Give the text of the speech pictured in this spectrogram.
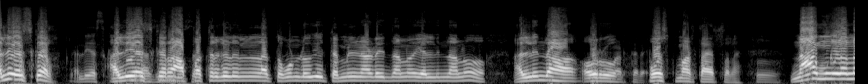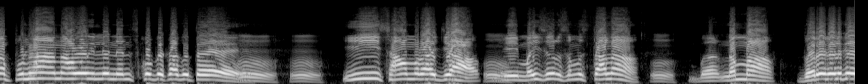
ಅಲಿ ಅಸ್ಕರ್. ಅಲಿ ಅಸ್ಕರ್. ಆ ಪತ್ರಗಳನ್ನೆಲ್ಲ ತಗೊಂಡೋಗಿ ತಮಿಳ್ನಾಡಿಂದಾನೋ ಎಲ್ಲಿಂದಾನೋ ಅಲ್ಲಿಂದ ಅವರು ಪೋಸ್ಟ್ ಮಾಡ್ತಾ ಇರ್ತಾರೆ. ನಾಗಮಂಗಲನ ಪುನಃ ನಾವು ಇಲ್ಲಿ ನೆನೆಸ್ಕೋಬೇಕಾಗುತ್ತೆ. ಈ ಸಾಮ್ರಾಜ್ಯ ಈ ಮೈಸೂರು ಸಂಸ್ಥಾನ ನಮ್ಮ ದೊರೆಗಳಿಗೆ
